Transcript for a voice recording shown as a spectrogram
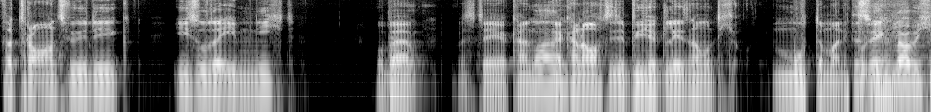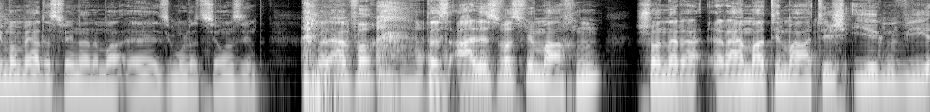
vertrauenswürdig ist oder eben nicht. Wobei, Ja. weißt du, er kann, Mann. er kann auch diese Bücher gelesen haben und dich Mutter manipulieren. Deswegen glaube ich immer mehr, dass wir in einer äh, Simulation sind. Weil einfach, dass alles, was wir machen, schon re- rein mathematisch irgendwie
